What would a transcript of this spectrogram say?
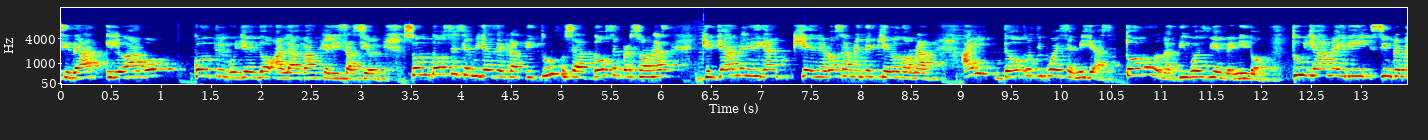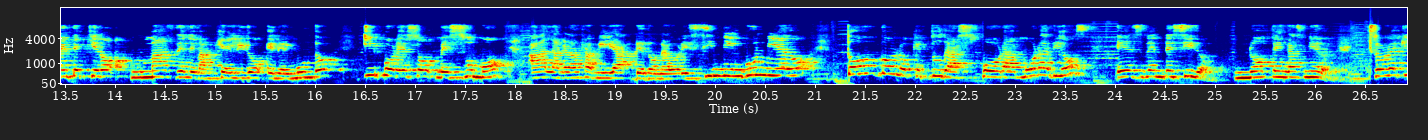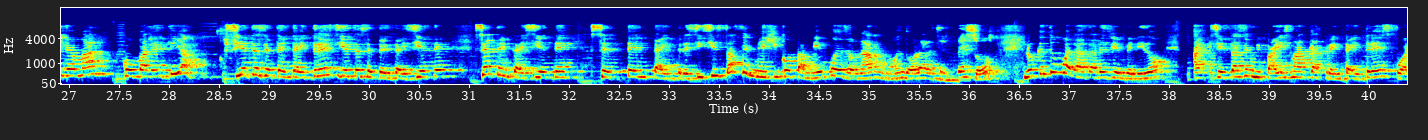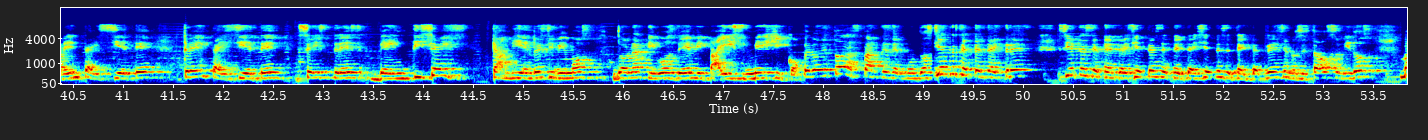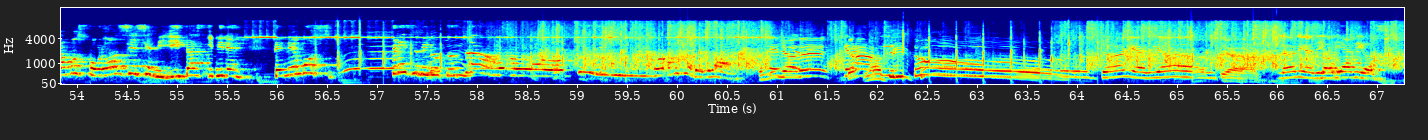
y lo hago contribuyendo a la evangelización. Son 12 semillas de gratitud, o sea, 12 personas que ya me digan generosamente quiero donar. Hay de otro tipo de semillas, todo donativo es bienvenido. Tú llama y di simplemente quiero más del evangelio en el mundo y por eso me sumo a la gran familia de donadores sin ningún miedo. Todo lo que tú das por amor a Dios es bendecido. No tengas miedo. Solo hay que llamar con valentía. 773 777 77 73. Y si estás en México, también puedes donar, ¿no? En dólares, en pesos. Lo que tú puedas dar es bienvenido. Si estás en mi país, marca 33 47 37 63 26. También recibimos donativos de mi país, México, pero de todas partes del mundo. 773, 777, 77, 73 en los Estados Unidos. Vamos por 11 semillitas y miren, tenemos 13 minutos. ¡Bravo! vamos a lograr. Semilla de gratitud. Gloria a Dios. Gracias. Gloria a Dios. Gloria a Dios.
